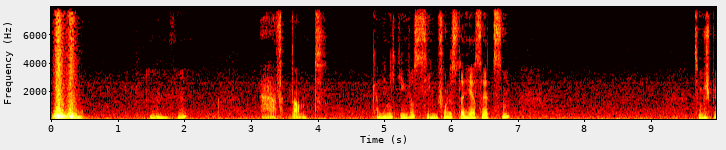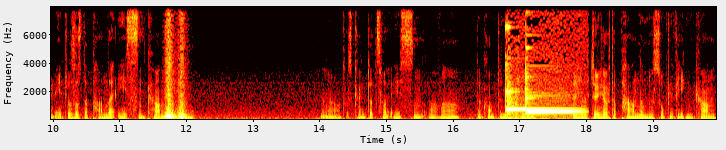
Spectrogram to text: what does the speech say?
Mhm. Ah, verdammt. Kann ich nicht irgendwas Sinnvolles dahersetzen? Zum Beispiel etwas, was der Panda essen kann. Ja, das könnte er zwar essen, aber da kommt er nicht hin. Weil natürlich auch der Panda nur so bewegen kann.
